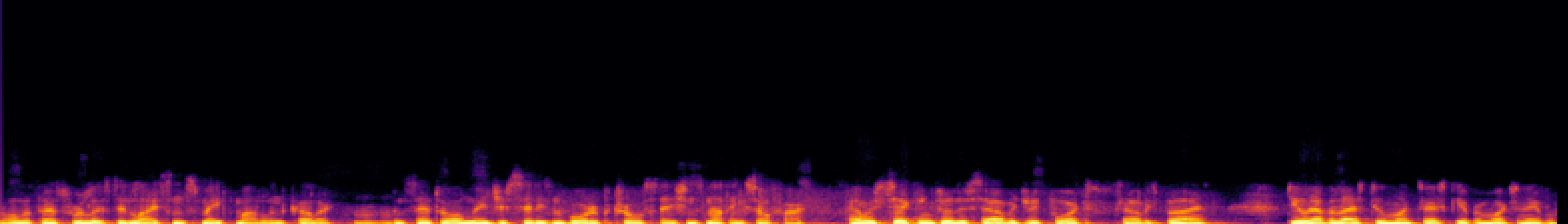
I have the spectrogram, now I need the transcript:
All the thefts were listed, license, make, model, and color. Mhm. Been sent to all major cities and border patrol stations. Nothing so far. I was checking through the salvage reports. Salvage by. Do you have the last two months' air skipper, March and April?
